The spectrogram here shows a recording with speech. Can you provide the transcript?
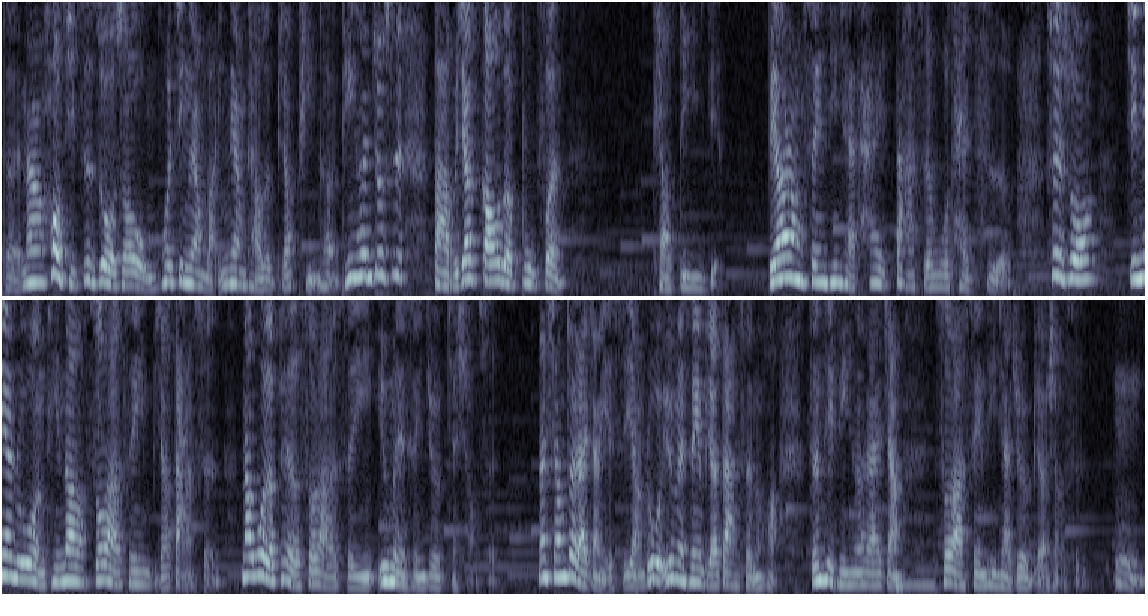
对，那后期制作的时候，我们会尽量把音量调的比较平衡，平衡就是把比较高的部分调低一点，不要让声音听起来太大声或太刺耳。所以说。今天如果你听到 Sola 的声音比较大声，那为了配合 Sola 的声音，优美的声音就会比较小声。那相对来讲也是一样，如果优美声音比较大声的话，整体平衡来讲，Sola 的声音听起来就会比较小声。嗯，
